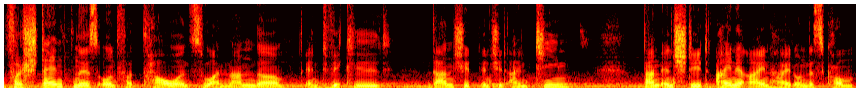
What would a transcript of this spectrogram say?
Verständnis und Vertrauen zueinander entwickelt, dann entsteht ein Team, dann entsteht eine Einheit und es kommt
